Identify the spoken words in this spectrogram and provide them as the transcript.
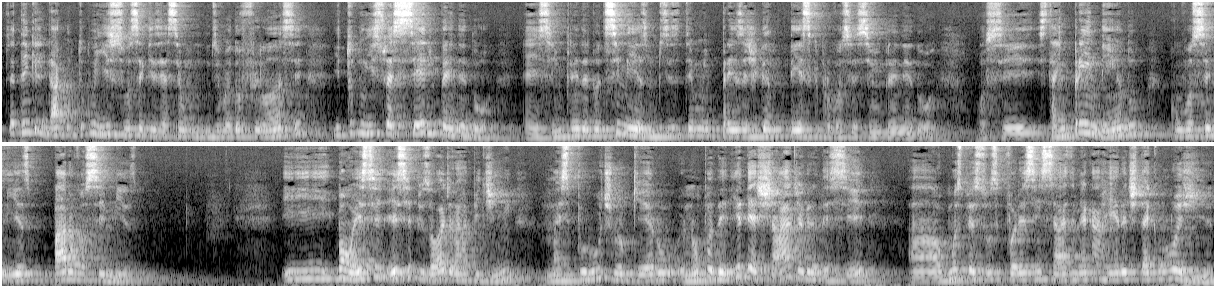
você tem que lidar com tudo isso se você quiser ser um desenvolvedor freelancer. E tudo isso é ser empreendedor. É ser empreendedor de si mesmo. Não precisa ter uma empresa gigantesca para você ser um empreendedor. Você está empreendendo com você mesmo, para você mesmo. E, bom, esse, esse episódio era rapidinho, mas por último eu quero, eu não poderia deixar de agradecer a algumas pessoas que foram essenciais na minha carreira de tecnologia.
